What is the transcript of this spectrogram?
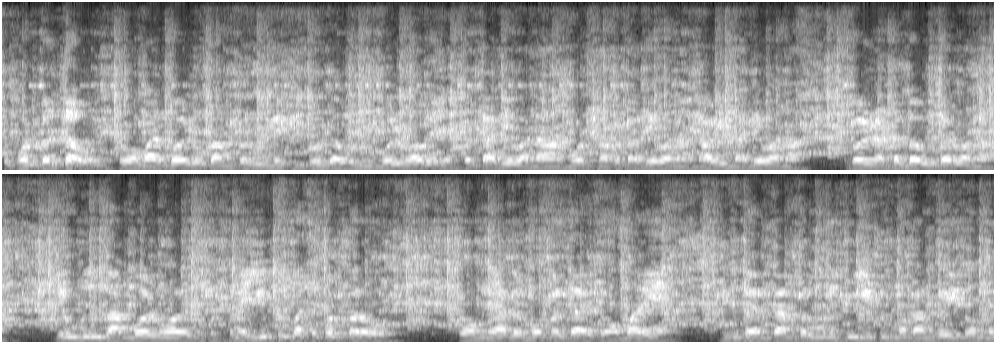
સપોર્ટ કરતા હોય તો અમારે બળનું કામ કરવું નથી. ગોડાઓનું બળનું આવે ને, કટા દેવાના, મોસના કટા દેવાના, નાળીના દેવાના, ગળના ડબ્બા ઉતારવાના, એવું બધું કામ બળનું આવે છે. પણ તમે યુટ્યુબમાં સપોર્ટ કરો તો અમને આગળ મોકલતા હોય તો અમારે બીજું કાંઈ કામ કરવું નથી યુટ્યુબમાં કામ કરીએ તો અમને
